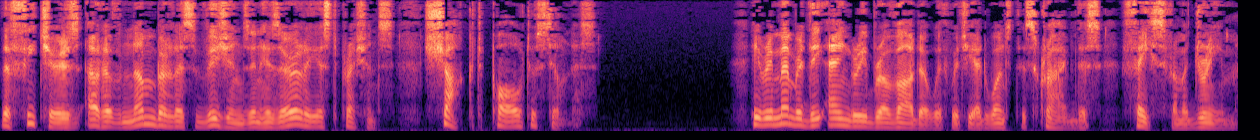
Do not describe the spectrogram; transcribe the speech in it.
the features out of numberless visions in his earliest prescience, shocked Paul to stillness. He remembered the angry bravado with which he had once described this face from a dream,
